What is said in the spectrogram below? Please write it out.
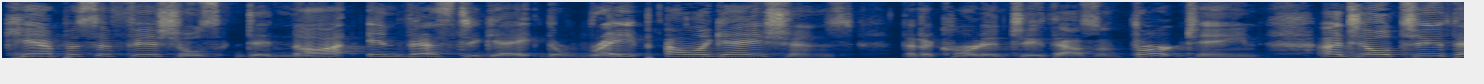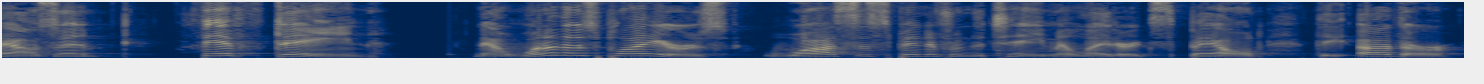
campus officials did not investigate the rape allegations that occurred in 2013 until 2015. Now, one of those players was suspended from the team and later expelled, the other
